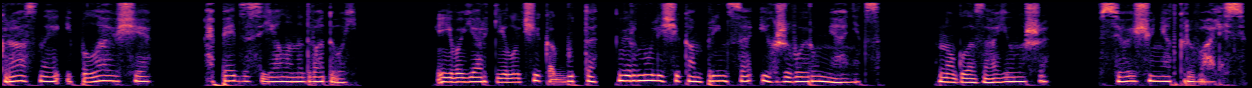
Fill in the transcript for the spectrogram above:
красное и пылающее, опять засияло над водой. И его яркие лучи как будто вернули щекам принца их живой румянец. Но глаза юноши все еще не открывались.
